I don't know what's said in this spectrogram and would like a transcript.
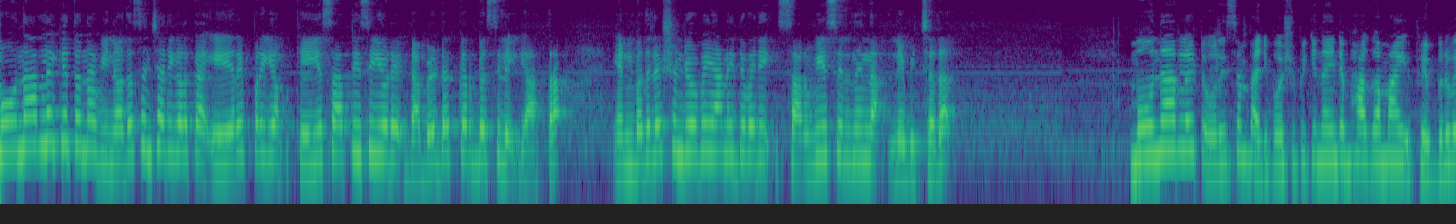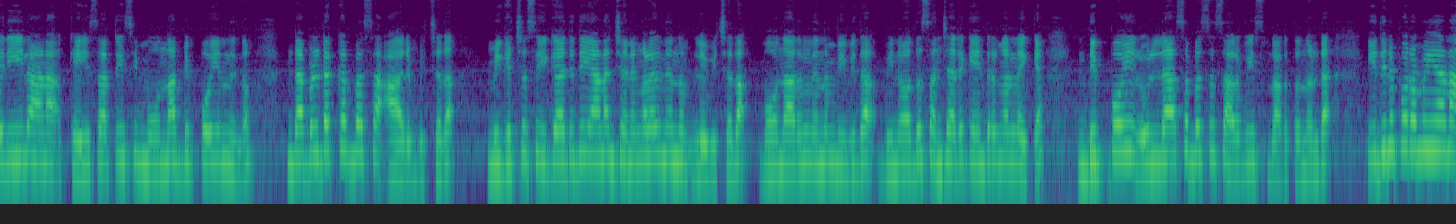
മൂന്നാറിലേക്ക് എത്തുന്ന വിനോദസഞ്ചാരികൾക്ക് ഏറെ പ്രിയം കെ എസ് ആർ ടി സിയുടെ ഡബിൾ ഡെക്കർ ബസ്സിലെ യാത്ര. എൺപത് ലക്ഷം രൂപയാണ് ഇതുവരെ സർവീസിൽ നിന്ന് ലഭിച്ചത്. മൂന്നാറിലെ ടൂറിസം പരിപോഷിപ്പിക്കുന്നതിന്റെ ഭാഗമായി ഫെബ്രുവരിയിലാണ് K S R T C Munnar ഡിപ്പോയിൽ നിന്നും ഡബിൾ ഡെക്കർ ബസ് ആരംഭിച്ചത്. മികച്ച സ്വീകാര്യതയാണ് ജനങ്ങളിൽ നിന്നും ലഭിച്ചത്. മൂന്നാറിൽ നിന്നും വിവിധ വിനോദസഞ്ചാര കേന്ദ്രങ്ങളിലേക്ക് ഡിപ്പോയിൽ ഉല്ലാസ ബസ് സർവീസ് നടത്തുന്നുണ്ട്. ഇതിനു പുറമെയാണ്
